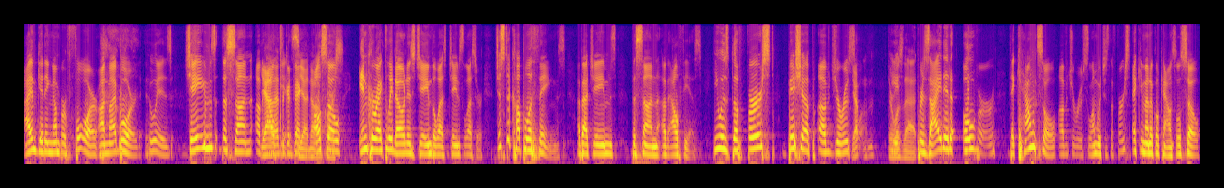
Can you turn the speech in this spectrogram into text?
I am getting number four on my board, who is James, the son of Yeah, that's a good pick. Yeah, no, also course. incorrectly known as James the Less, James the Lesser. Just a couple of things about James, the son of Alpheus. He was the first bishop of Jerusalem. There He was that. Presided over the Council of Jerusalem, which is the first ecumenical council. So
